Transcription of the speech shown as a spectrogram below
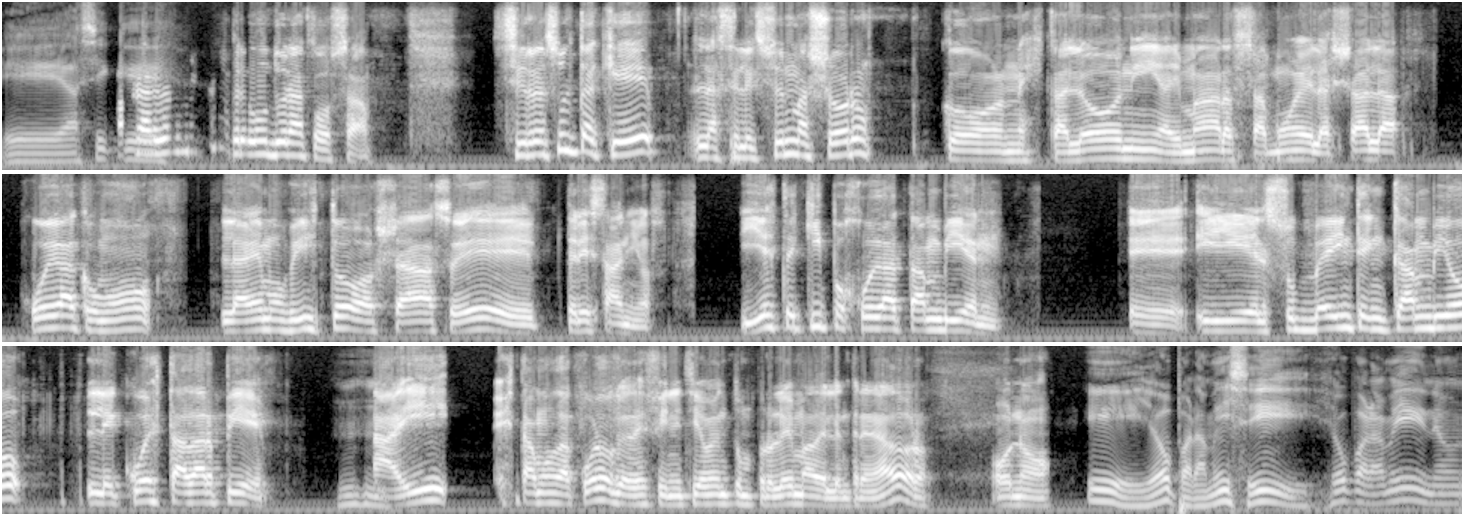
Eh, así que... pregunto una cosa. Si resulta que la selección mayor con Scaloni, Aymar, Samuel, Ayala, juega como la hemos visto ya hace tres años. Y este equipo juega tan bien. Eh, y el sub-20, en cambio, le cuesta dar pie. Ahí estamos de acuerdo que es definitivamente un problema del entrenador, ¿o no? Y yo para mí sí, yo para mí no,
